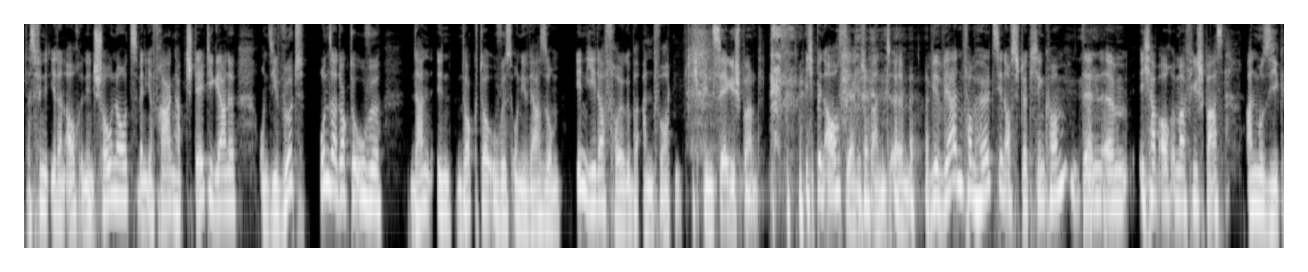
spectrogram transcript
Das findet ihr dann auch in den Show Notes. Wenn ihr Fragen habt, stellt die gerne und die wird unser Dr. Uwe dann in Dr. Uwes Universum in jeder Folge beantworten. Ich bin sehr gespannt. Ich bin auch sehr gespannt. Ähm, wir werden vom Hölzchen aufs Stöckchen kommen, denn ähm, ich habe auch immer viel Spaß an Musik.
